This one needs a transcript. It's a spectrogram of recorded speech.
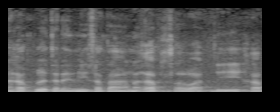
นะครับ เพื่อจะได้มีสตางค์นะครับ สวัสดีครับ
